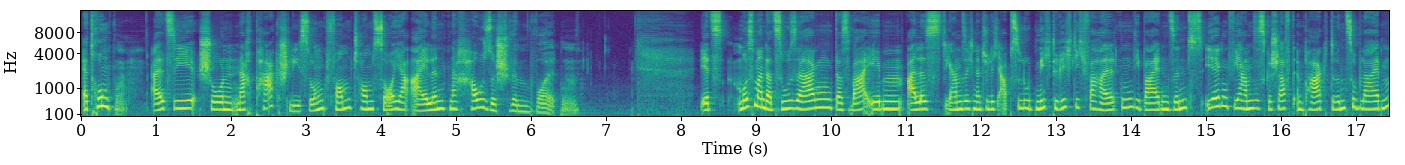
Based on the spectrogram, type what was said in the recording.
ertrunken, als sie schon nach Parkschließung vom Tom Sawyer Island nach Hause schwimmen wollten. Jetzt muss man dazu sagen, das war eben alles, die haben sich natürlich absolut nicht richtig verhalten. Die beiden sind, irgendwie haben sie es geschafft, im Park drin zu bleiben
